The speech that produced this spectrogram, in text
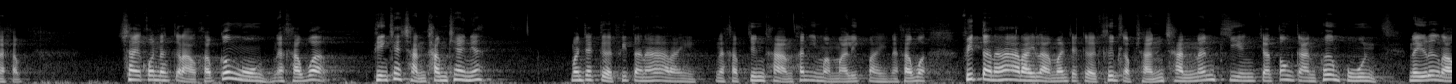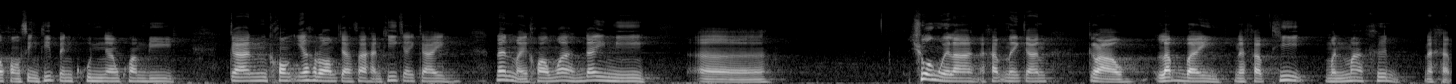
นะครับชายคนดังกล่าวครับก็งงนะครับว่าเพียงแค่ฉันทำแค่เนี้ย มันจะเกิดฟิตนะอะไรนะครับ จึงถามท่านอิหมัมมาลิกไปนะครับ ว่าฟิตนะอะไรล่ะมันจะเกิดขึ้นกับฉัน ฉันนั้นเพียงจะต้องการเพิ่มพูนในเรื่องราวของสิ่งที่เป็นคุณงามความดี การคลองเอียรอมจากสถานที่ไกล ๆ นั่นหมายความว่าได้มีช่วงเวลานะครับในการกล่าวรับใบนะครับที่มันมากขึ้นนะครับ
